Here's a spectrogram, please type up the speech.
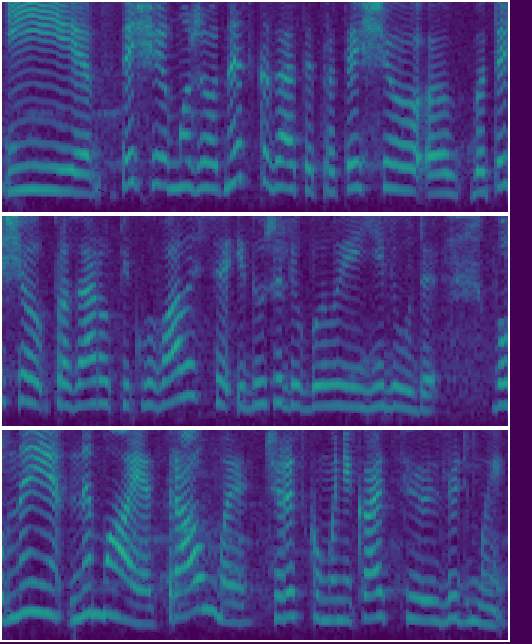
І те, що я можу одне сказати, про те, що е, бо те, що про Зару піклувалися і дуже любили її люди, бо в неї немає травми через комунікацію з людьми.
